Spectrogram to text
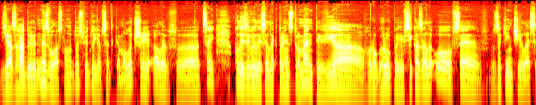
я згадую не з власного досвіду, я все-таки молодший, але е, цей, коли з'явилися електроінструменти, віа, рок-групи, і всі казали, о, все, закінчилась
